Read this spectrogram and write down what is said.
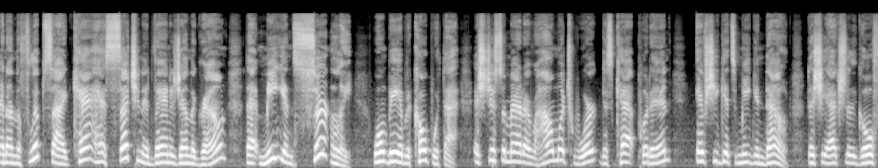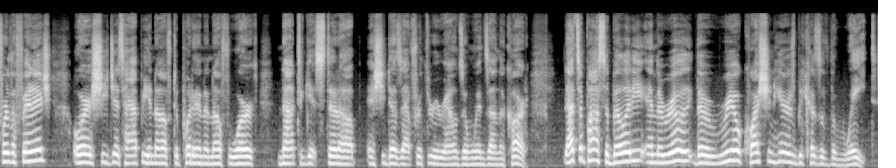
And on the flip side, Cat has such an advantage on the ground that Megan certainly won't be able to cope with that. It's just a matter of how much work does Cat put in if she gets Megan down. Does she actually go for the finish or is she just happy enough to put in enough work not to get stood up and she does that for 3 rounds and wins on the card. That's a possibility and the real the real question here is because of the weight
